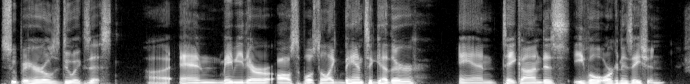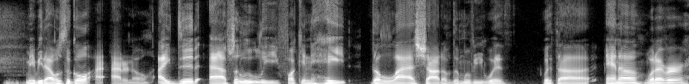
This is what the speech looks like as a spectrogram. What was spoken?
superheroes do exist, uh, and maybe they're all supposed to like band together and take on this evil organization. Maybe that was the goal. I, I don't know. I did absolutely fucking hate the last shot of the movie with with uh Anna whatever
